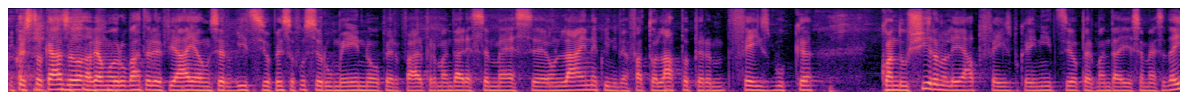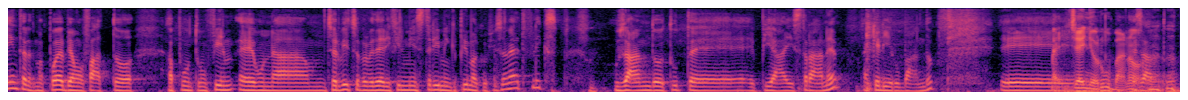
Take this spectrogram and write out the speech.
In questo caso abbiamo rubato le API a un servizio, penso fosse rumeno, per, far, per mandare sms online, quindi abbiamo fatto l'app per Facebook quando uscirono le app Facebook a inizio per mandare sms da internet, ma poi abbiamo fatto appunto un, film, eh, una, un servizio per vedere i film in streaming prima che uscisse Netflix, usando tutte API strane, anche lì rubando. E, Beh, il genio ruba, no? Esatto.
